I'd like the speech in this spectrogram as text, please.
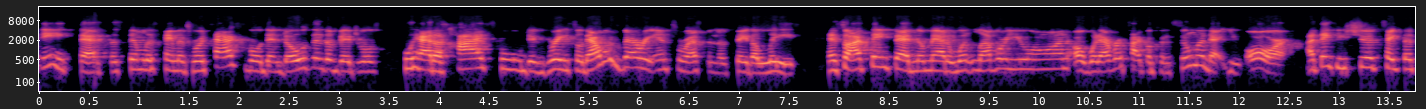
think that the stimulus payments were taxable than those individuals who had a high school degree. So that was very interesting to say the least. And so I think that no matter what level you're on or whatever type of consumer that you are, I think you should take the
